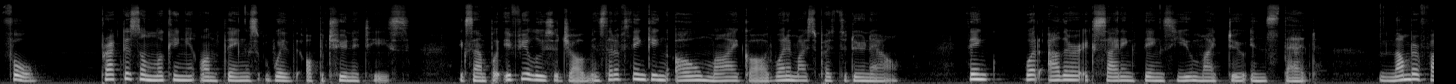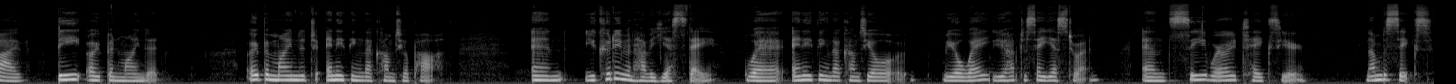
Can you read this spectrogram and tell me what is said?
4. Practice on looking on things with opportunities. Example, if you lose a job, instead of thinking, oh my god, what am I supposed to do now? Think what other exciting things you might do instead. Number five, be open minded. Open minded to anything that comes your path. And you could even have a yes day where anything that comes your your way, you have to say yes to it and see where it takes you. Number six,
